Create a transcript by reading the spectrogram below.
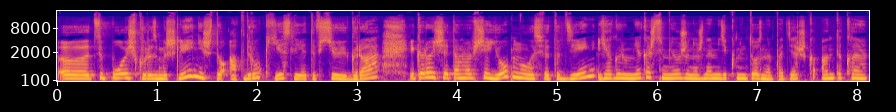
э, цепочку размышлений, что, а вдруг, если это все игра? И, короче, я там вообще ёбнулась в этот день. Я говорю, мне кажется, мне уже нужна медикаментозная поддержка. Она такая,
